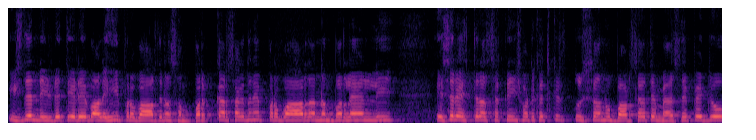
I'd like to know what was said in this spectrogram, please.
ਇਸ ਦੇ ਨੇੜੇ ਤੇੜੇ ਵਾਲੇ ਹੀ ਪਰਿਵਾਰ ਦੇ ਨਾਲ ਸੰਪਰਕ ਕਰ ਸਕਦੇ ਨੇ। ਪਰਿਵਾਰ ਦਾ ਨੰਬਰ ਲੈਣ ਲਈ ਇਸ ਰਿਸ਼ਤੇ ਦਾ ਸਕਰੀਨਸ਼ਾਟ ਖਿੱਚ ਕੇ ਤੁਸੀਂ ਸਾਨੂੰ WhatsApp ਤੇ ਮੈਸੇਜ ਭੇਜੋ।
